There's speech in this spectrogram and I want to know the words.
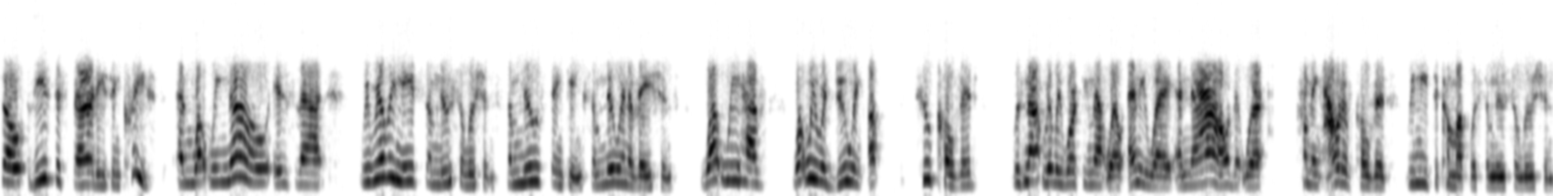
So these disparities increased. And what we know is that we really need some new solutions, some new thinking, some new innovations. What we have, what we were doing up to COVID was not really working that well anyway. And now that we're coming out of COVID, we need to come up with some new solutions.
